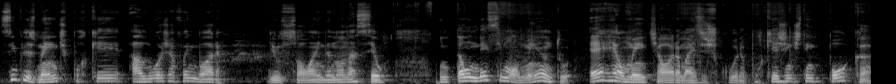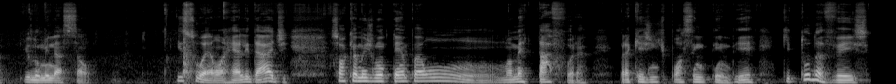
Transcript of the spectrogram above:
Simplesmente porque a lua já foi embora e o sol ainda não nasceu. Então, nesse momento, é realmente a hora mais escura, porque a gente tem pouca iluminação. Isso é uma realidade, só que ao mesmo tempo é um, uma metáfora para que a gente possa entender que toda vez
